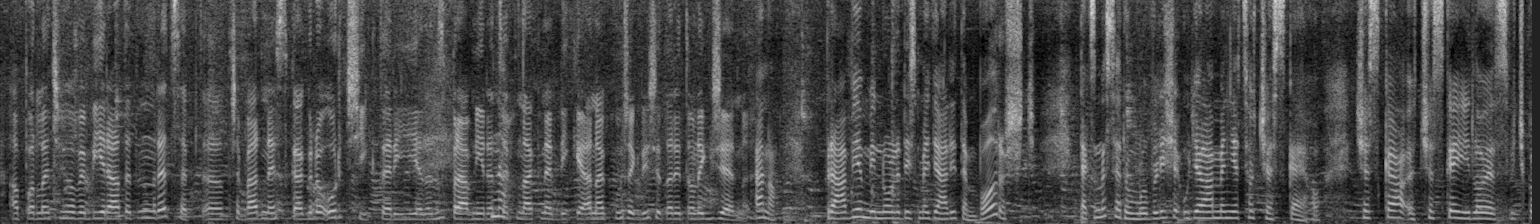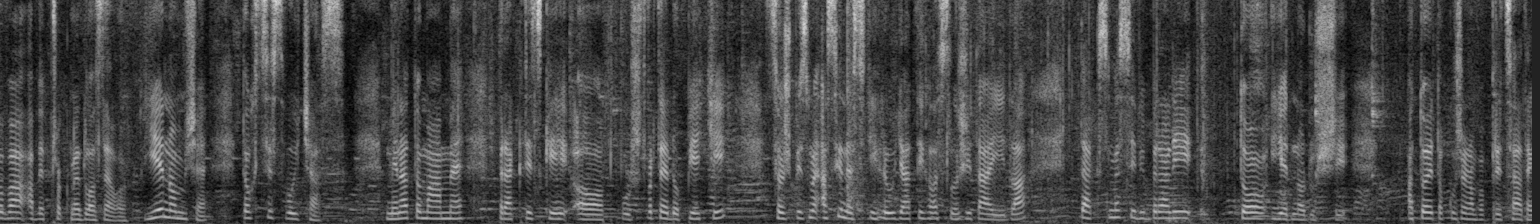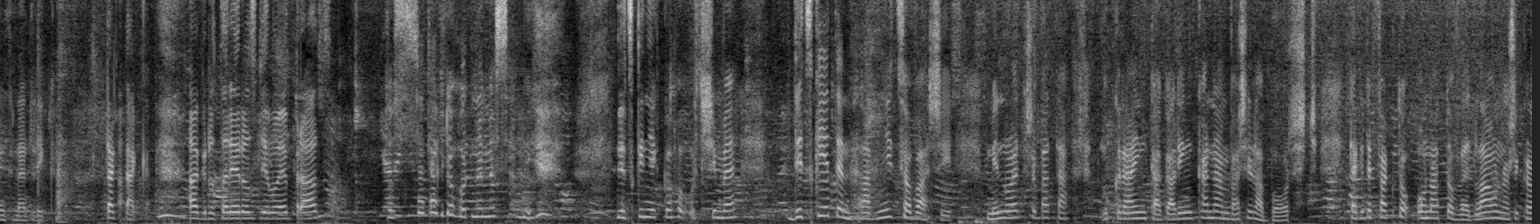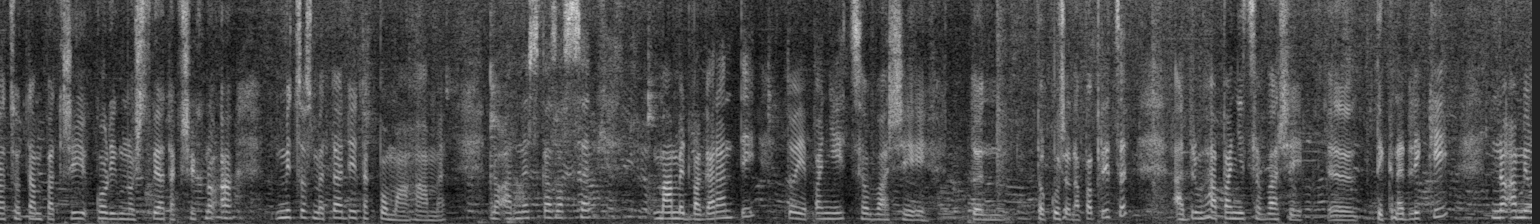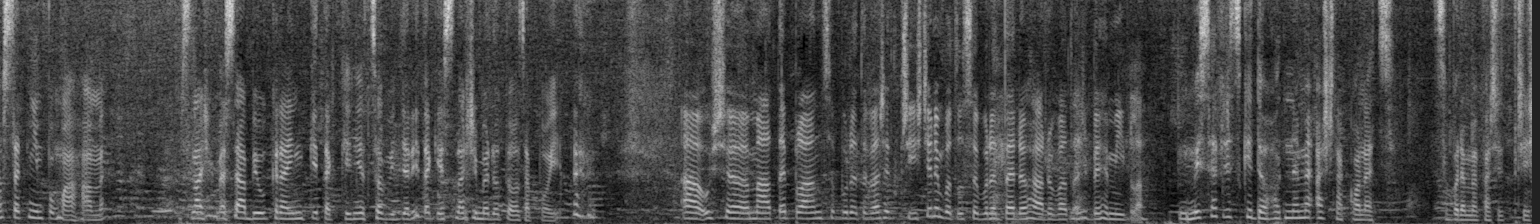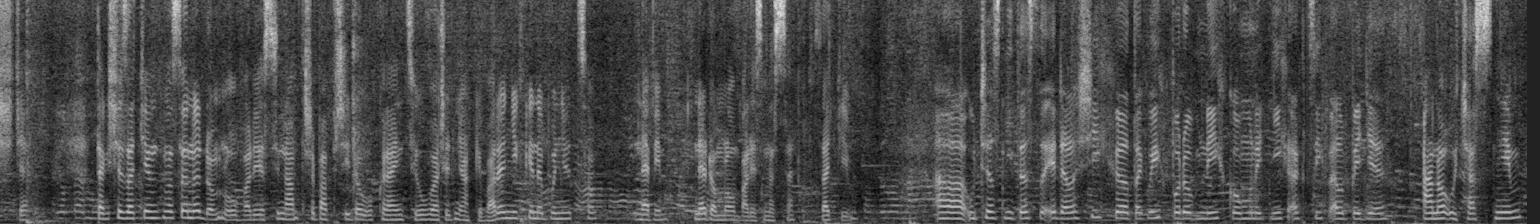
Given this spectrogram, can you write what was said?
A podle čeho vybíráte ten recept? Eh, Třeba dneska, kdo určí, který je ten správný recept no. na knedlíky a na kuře, když je tady tolik žen? Ano, právě minule, když jsme dělali ten boršť, tak jsme se domluvili, že uděláme něco českého. Česká, české jídlo je svíčková a vepřoknedlo zelo. Jenomže to chce svůj čas. My na to máme prakticky od půl čtvrté do pěti, což bychom asi nestihli udělat tyhle složitá jídla, tak jsme si vybrali to jednodušší. A to je to kuře na paprice a ten knedlík. Tak, tak. A kdo tady rozděluje práci? To se tak dohodneme sami. Vždycky někoho učíme. Vždycky je ten hlavní, co vaří. Minule třeba ta Ukrajinka Galinka nám vařila boršť, tak de facto ona to vedla, ona říkala, co tam patří, kolik množství a tak všechno a my, co jsme tady, tak pomáháme. No a dneska zase máme dva garanty, to je paní, co vaří ten, to kuře na paprice a druhá paní, co vaří e, ty knedliky, no a my ostatním pomáháme snažíme se, aby Ukrajinky taky něco viděli, tak je snažíme do toho zapojit. A už eh, máte plán, co budete vařit příště, nebo to se budete dohadovat až během jídla? My se vždycky dohodneme až na konec, co budeme vařit příště. Takže zatím jsme se nedomlouvali, jestli nám třeba přijdou Ukrajinci uvařit nějaké vareníky nebo něco. Nevím, nedomlouvali jsme se zatím. A účastníte se i dalších eh, takových podobných komunitních akcí v Elpidě? Ano, účastním.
